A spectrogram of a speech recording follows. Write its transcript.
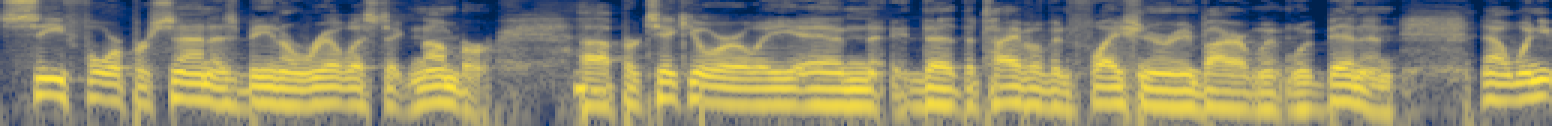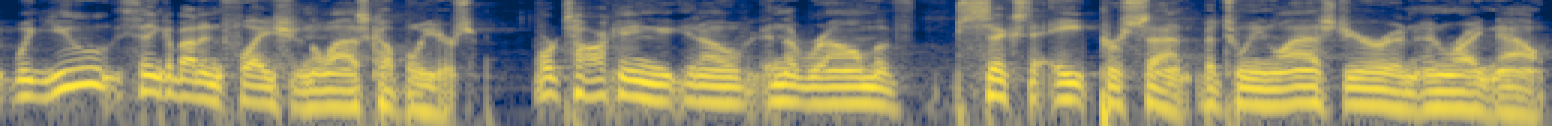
see 4% as being a realistic number, uh, particularly in the, the type of inflationary environment we've been in. Now, when you, when you think about inflation in the last couple of years, we're talking, you know, in the realm of 6 to 8% between last year and, and right now.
